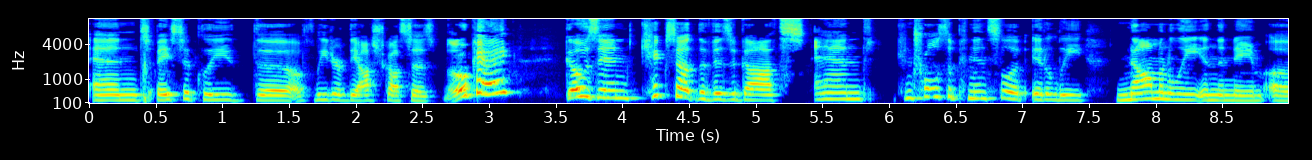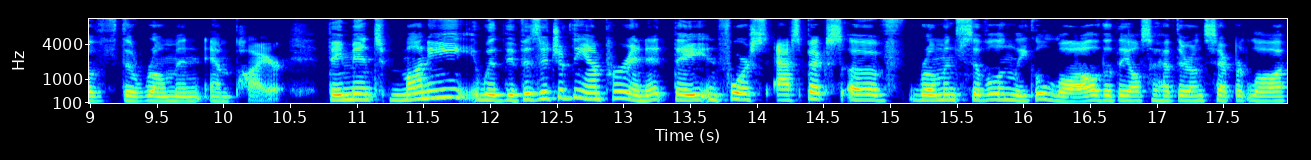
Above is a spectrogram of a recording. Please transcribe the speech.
And basically, the leader of the Ostrogoths says, okay, goes in, kicks out the Visigoths, and controls the peninsula of Italy nominally in the name of the Roman Empire. They mint money with the visage of the emperor in it. They enforce aspects of Roman civil and legal law, although they also have their own separate law,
